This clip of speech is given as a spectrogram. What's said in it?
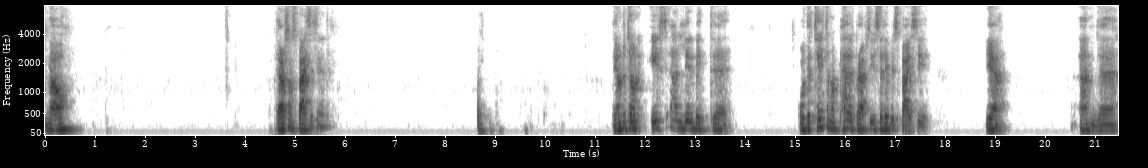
No. There are some spices in it. The undertone is a little bit, uh, or the taste on my palate perhaps is a little bit spicy. Yeah. And uh,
